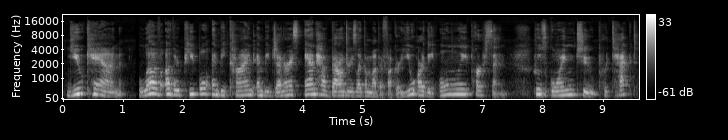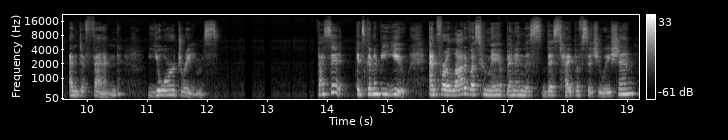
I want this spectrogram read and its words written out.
You can love other people and be kind and be generous and have boundaries like a motherfucker. You are the only person who's going to protect and defend your dreams. That's it. It's going to be you. And for a lot of us who may have been in this this type of situation,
